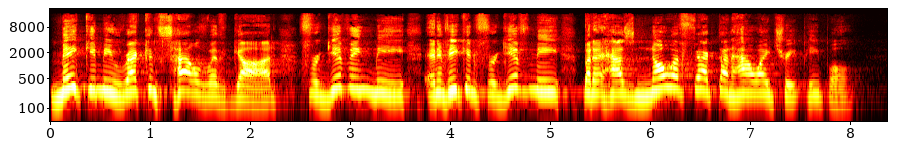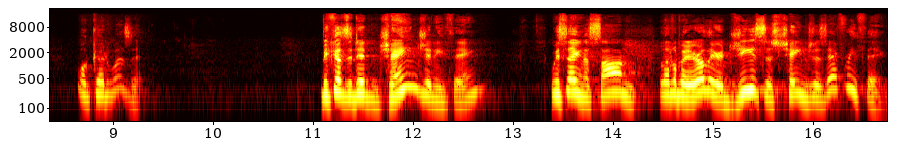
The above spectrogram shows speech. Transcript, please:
making me reconciled with God, forgiving me, and if He can forgive me, but it has no effect on how I treat people, what good was it? Because it didn't change anything. We sang a song a little bit earlier Jesus changes everything.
